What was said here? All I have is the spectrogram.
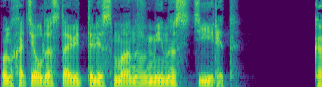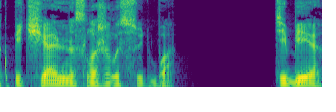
Он хотел доставить талисман в Минос Тирит. Как печально сложилась судьба. Тебе,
